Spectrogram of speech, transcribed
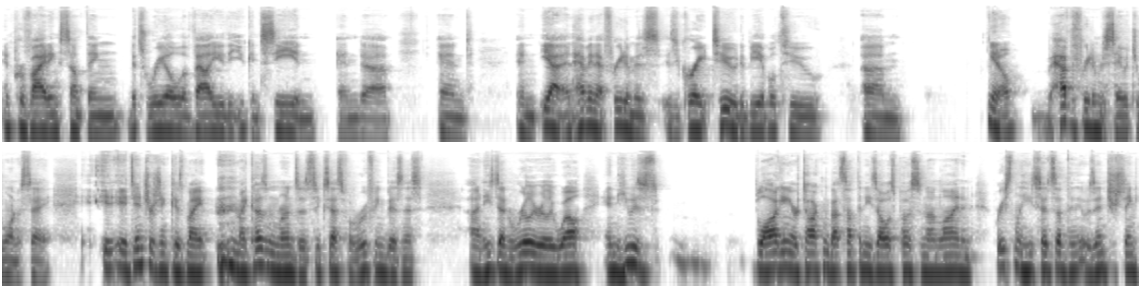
and providing something that's real, of value that you can see, and and uh, and and yeah, and having that freedom is is great too to be able to um, you know have the freedom to say what you want to say it, it's interesting because my my cousin runs a successful roofing business and he's done really really well and he was blogging or talking about something he's always posting online. And recently he said something that was interesting.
